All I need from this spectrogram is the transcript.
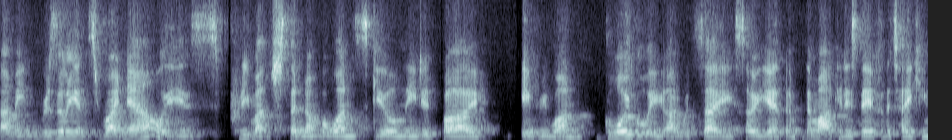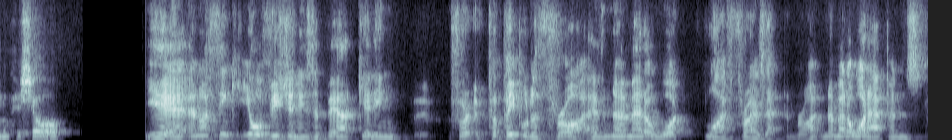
I mean, resilience right now is pretty much the number one skill needed by everyone globally, I would say. So, yeah, the, the market is there for the taking for sure. Yeah, and I think your vision is about getting for for people to thrive no matter what life throws at them, right? No matter what happens,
